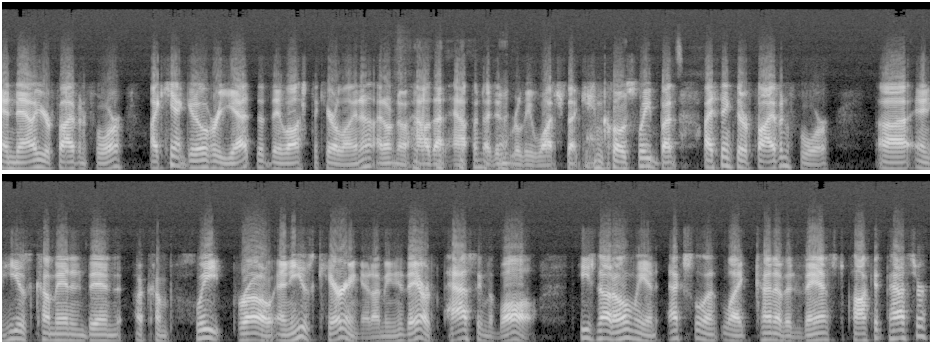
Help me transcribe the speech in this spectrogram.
and now you're five and four. I can't get over yet that they lost to Carolina. I don't know how that happened. I didn't really watch that game closely, but I think they're five and four uh, and he has come in and been a complete pro, and he is carrying it. I mean, they are passing the ball. He's not only an excellent, like, kind of advanced pocket passer,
